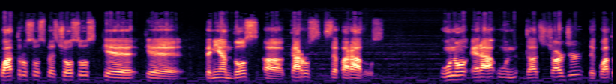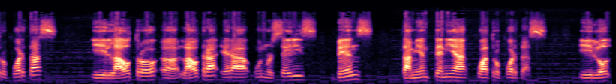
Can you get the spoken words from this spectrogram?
cuatro sospechosos que, que tenían dos ah, carros separados. Uno era un Dodge Charger de cuatro puertas y la, otro, ah, la otra era un Mercedes Benz, también tenía cuatro puertas. Y los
